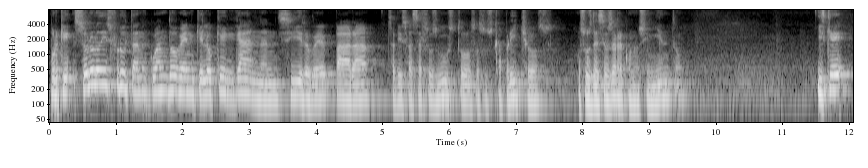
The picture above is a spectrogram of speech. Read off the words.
Porque solo lo disfrutan cuando ven que lo que ganan sirve para satisfacer sus gustos o sus caprichos o sus deseos de reconocimiento. Y es que,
